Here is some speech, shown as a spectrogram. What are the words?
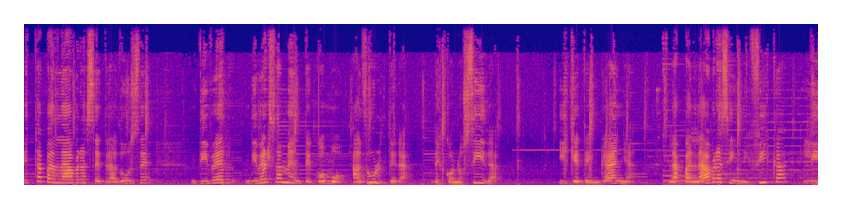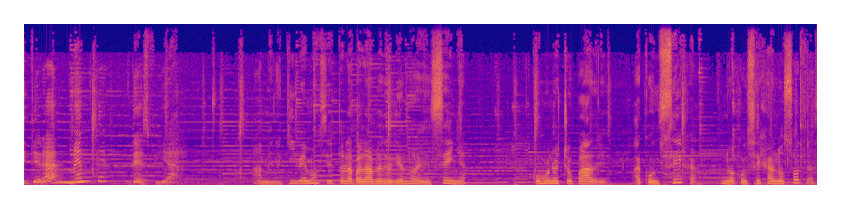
Esta palabra se traduce diversamente como adúltera, desconocida y que te engaña. La palabra significa literalmente desviar. Amén. Aquí vemos, ¿cierto? La palabra de Dios nos enseña cómo nuestro Padre aconseja, no aconseja a nosotras.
